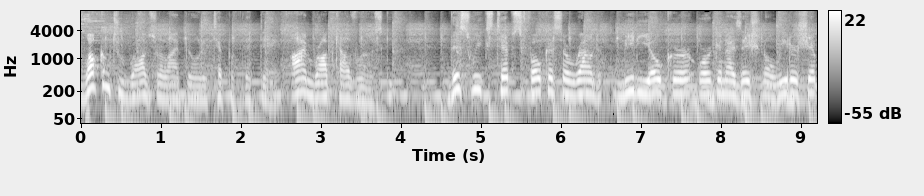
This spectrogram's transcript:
Welcome to Rob's Reliability Tip of the Day. I'm Rob Kalwarowski. This week's tips focus around mediocre organizational leadership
